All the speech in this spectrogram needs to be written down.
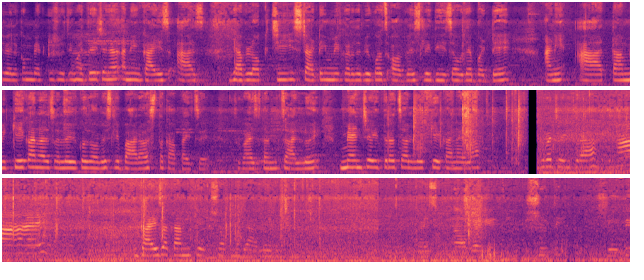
Welcome back to Shruti Mhatre channel आणि गाईज आज ह्या ब्लॉगची स्टार्टिंग मी करते बिकॉज ऑब्व्हियसली दीचा उद्या बड्डे आणि आता मी केक आणायला चाललो आहे बिकॉज ऑब्व्हियसली बारा वाजता कापायचं आहे सो गाईज आता मी चाललो आहे मी आणि चैत्र चाललो आहे केक आणायला. बघा चैत्रा. हाय गाईज आता आम्ही केक शॉपमध्ये आलो आहे श्रुती श्रुती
